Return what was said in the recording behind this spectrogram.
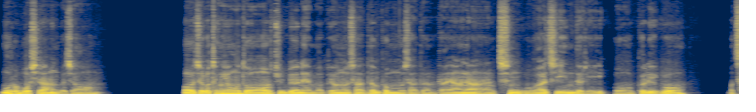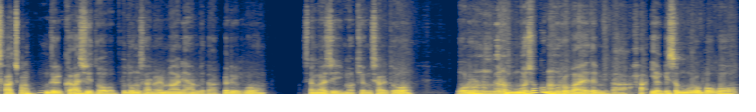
물어보시라는 거죠. 어, 저 같은 경우도 주변에 뭐 변호사든 법무사든 다양한 친구와 지인들이 있고 그리고 뭐 사촌들까지도 부동산을 많이 합니다. 그리고 마찬가지 뭐 경찰도 모르는 거는 무조건 물어봐야 됩니다. 하, 여기서 물어보고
